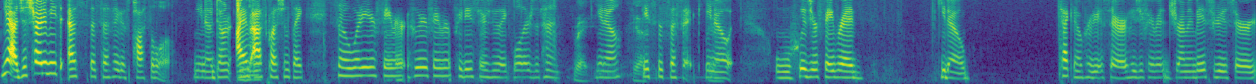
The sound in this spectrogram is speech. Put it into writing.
yeah, just try to be as specific as possible. You know, don't. I've asked questions like, "So, what are your favorite? Who are your favorite producers?" You're like, "Well, there's a ton." Right. You know, Yeah. be specific. You Yeah. know, who's your favorite? You know, techno producer. Who's your favorite drum and bass producer?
